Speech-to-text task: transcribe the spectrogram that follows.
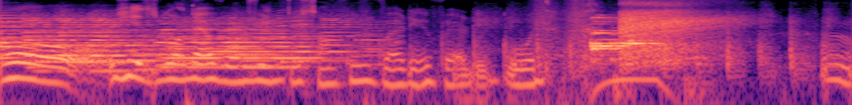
Oh, he's gonna evolve into something very, very good. Hmm.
